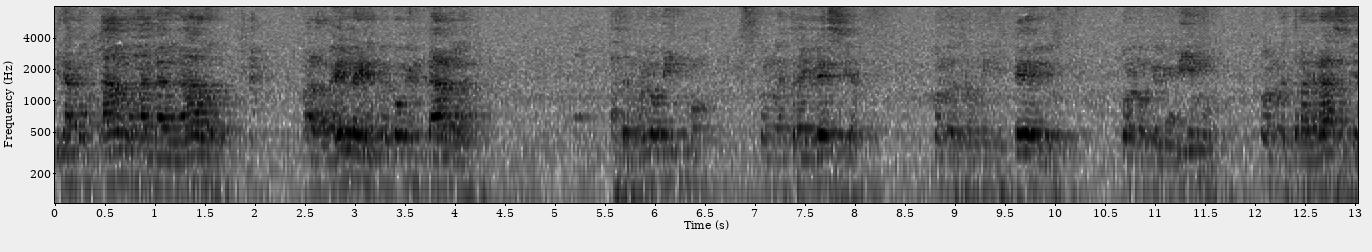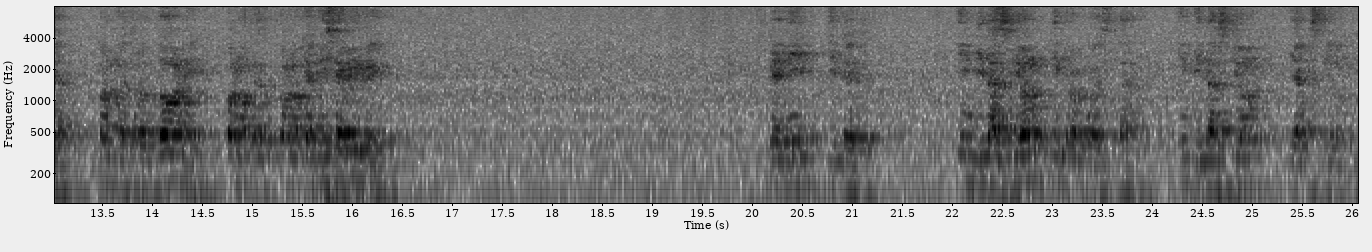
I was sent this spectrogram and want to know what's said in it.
y la contamos al lado para verla y después comentarla. Hacemos lo mismo con nuestra iglesia, con nuestros ministerios, con lo que vivimos, con nuestra gracia, con nuestros dones, con lo que, con lo que aquí se vive. Venid y ver. Invitación y propuesta. Invitación y acción.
